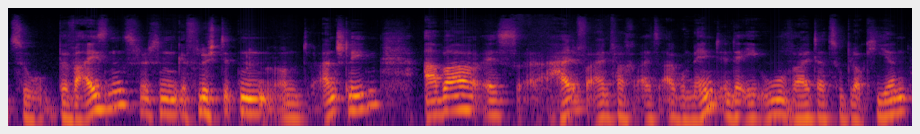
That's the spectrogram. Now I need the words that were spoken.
zu beweisen zwischen Geflüchteten und Anschlägen. Aber es half einfach als Argument in der EU weiter zu blockieren.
